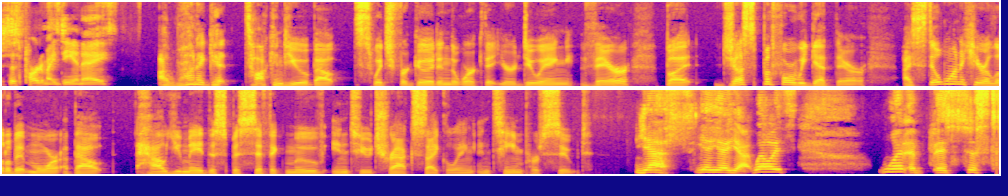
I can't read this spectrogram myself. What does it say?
it's just part of my DNA. I want to get talking to you about Switch for Good and the work that you're doing there. But just before we get there, I still want to hear a little bit more about how you made the specific move into track cycling and team pursuit. Yes. Yeah. Yeah. Yeah. Well, it's what a, it's just,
